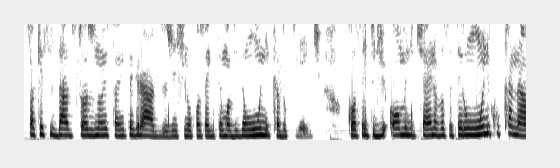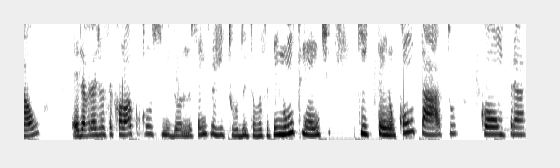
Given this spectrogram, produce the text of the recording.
só que esses dados todos não estão integrados, a gente não consegue ter uma visão única do cliente. O conceito de omnichannel é você ter um único canal, é, na verdade você coloca o consumidor no centro de tudo, então você tem um cliente que tem o contato, compra,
